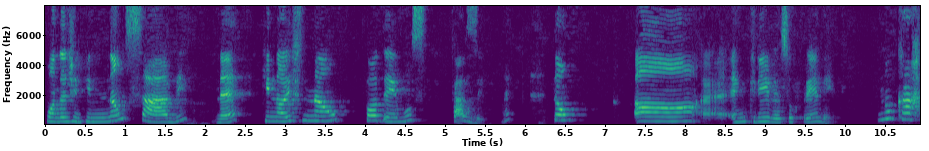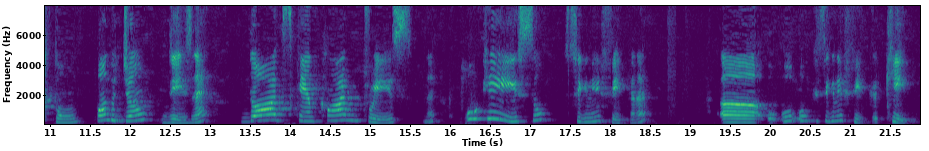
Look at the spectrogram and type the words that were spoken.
quando a gente não sabe, né, que nós não podemos fazer. Né? Então, é incrível, é surpreendente. No cartoon, quando John diz, né, dogs can climb trees, né, o que isso significa, né? Uh, o, o que significa que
